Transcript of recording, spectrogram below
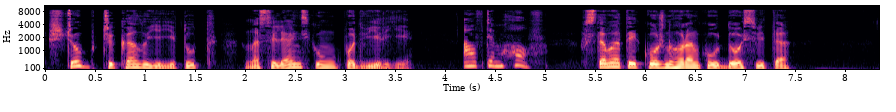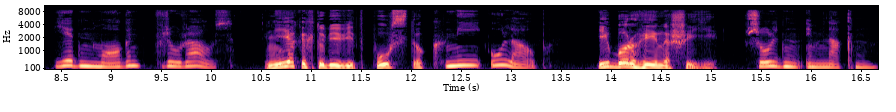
що б чекало її тут, на селянському подвір'ї, Auf dem Hof. вставати кожного ранку у досвіта, Jeden Morgen früh raus. ніяких тобі відпусток Nie Urlaub. і борги на шиї. Schulden im Nacken.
